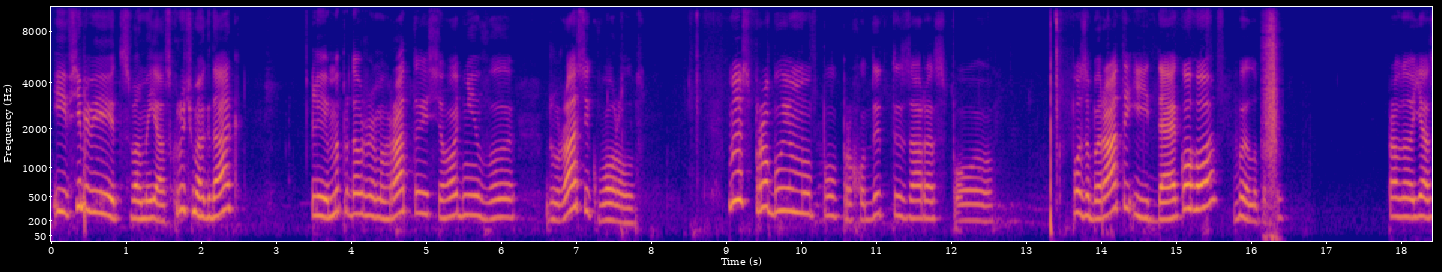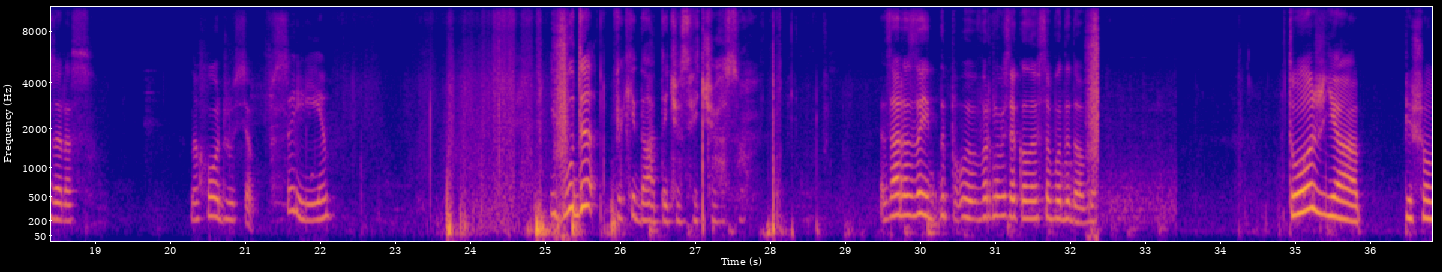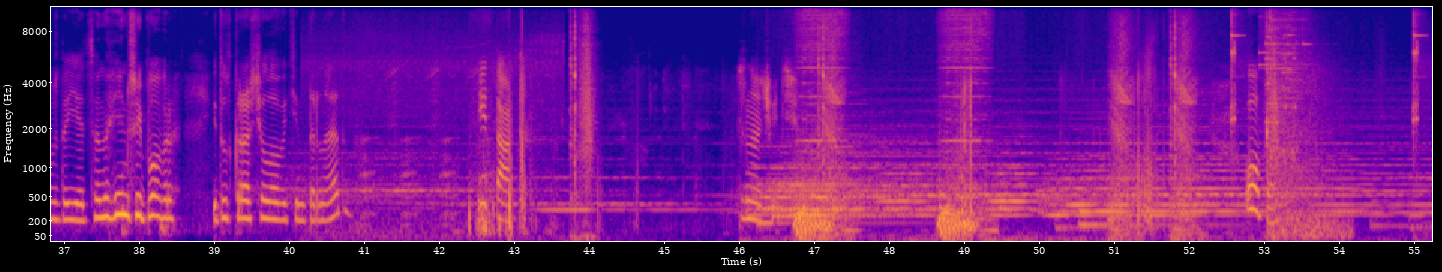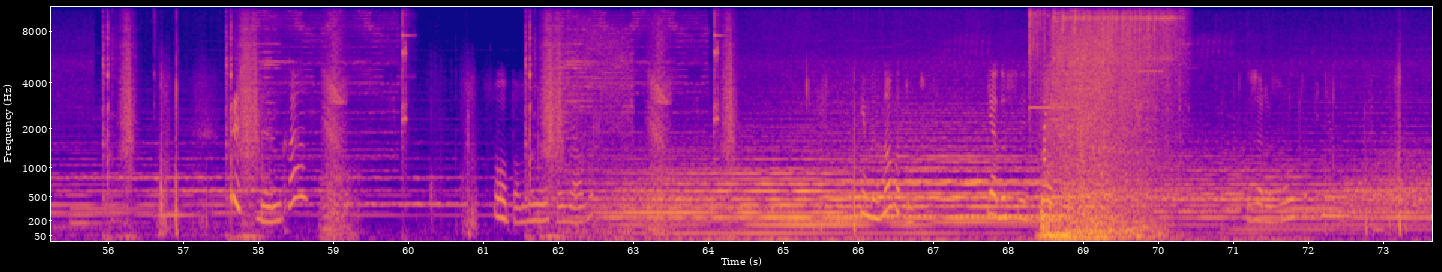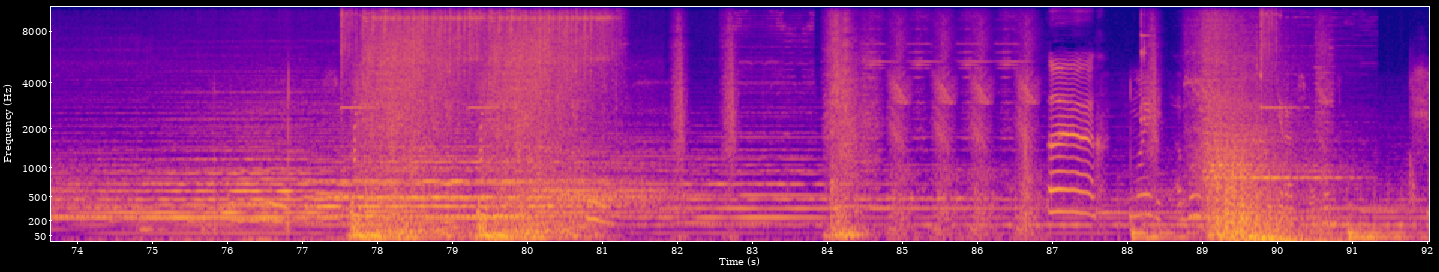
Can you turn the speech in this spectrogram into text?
І всім привіт! З вами я, Скруч Макдак. І ми продовжуємо грати сьогодні в Jurassic World. Ми спробуємо попроходити зараз по... позабирати і декого вилупити. Правда, я зараз знаходжуся в селі. І буде викидати час від часу. Зараз зайду, вернуся, коли все буде добре. Тож я пішов, здається, на інший поверх, і тут краще ловить інтернет. І так. Значить. Опа. Крістинка. Опа, моносозавр. І ми знову тут. Я досить довго. Зараз золото підніму. Ех, майже або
